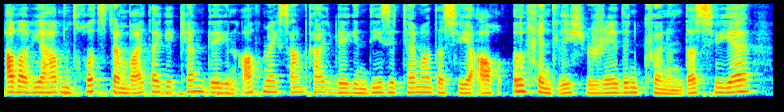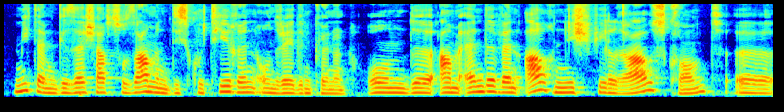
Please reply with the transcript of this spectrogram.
Aber wir haben trotzdem weitergekämpft wegen Aufmerksamkeit, wegen diesem Thema, dass wir auch öffentlich reden können, dass wir mit der Gesellschaft zusammen diskutieren und reden können. Und äh, am Ende, wenn auch nicht viel rauskommt, äh,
